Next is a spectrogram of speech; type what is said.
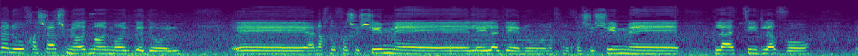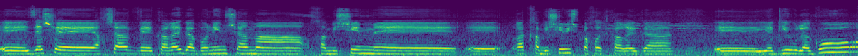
לנו חשש מאוד מאוד מאוד גדול. אנחנו חוששים לילדינו, אנחנו חוששים לעתיד לבוא. זה שעכשיו כרגע בונים שם 50, רק 50 משפחות כרגע יגיעו לגור,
